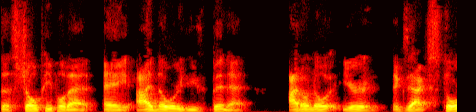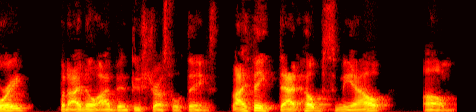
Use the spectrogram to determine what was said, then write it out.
to show people that, hey, I know where you've been at. I don't know your exact story, but I know I've been through stressful things. And I think that helps me out. Um,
